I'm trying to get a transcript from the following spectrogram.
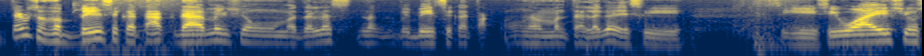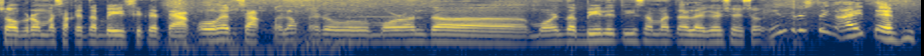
In terms of the basic attack damage, yung madalas nagbe-basic attack naman talaga eh si si si Wise yung sobrang masakit na basic attack. Oh, sakto lang pero more on the more on the abilities naman talaga siya. So interesting item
